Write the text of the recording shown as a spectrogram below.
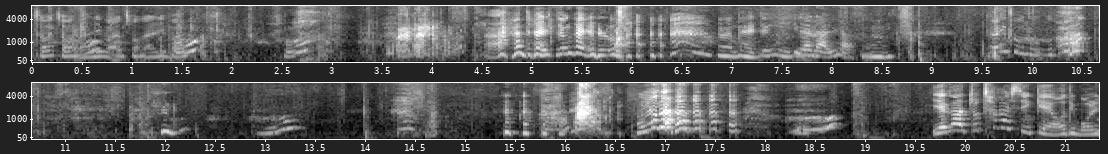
저, 저 난리 봐, 저 난리 봐. 아, 달둥아 일로 와. 응, 달둥이 이리 야 와. 난리 났어. 응. 아이고, 고고. 어머나. 얘가 쫓아갈 수 있게 어디 멀리.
